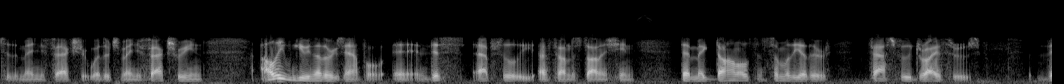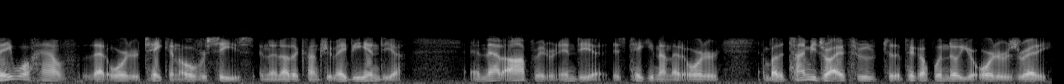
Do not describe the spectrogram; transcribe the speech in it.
to the manufacturer, whether it's manufacturing I'll even give you another example, and this absolutely I found astonishing that McDonald's and some of the other fast food drive-throughs, they will have that order taken overseas in another country, maybe India, and that operator in India is taking on that order, and by the time you drive through to the pickup window, your order is ready.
